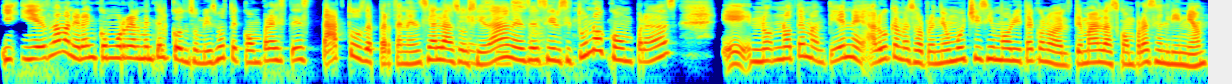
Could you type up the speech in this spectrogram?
Y, y es la manera en cómo realmente el consumismo te compra este estatus de pertenencia a la sociedad. Es, decir, si tú no compras, eh, no, no te mantiene. Algo que me sorprendió muchísimo ahorita con el tema de las compras en línea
